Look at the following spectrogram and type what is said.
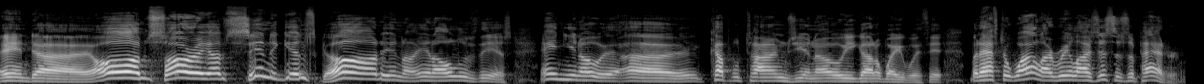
And, uh, oh, I'm sorry, I've sinned against God in, in all of this. And, you know, uh, a couple times, you know, he got away with it. But after a while, I realized this is a pattern.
